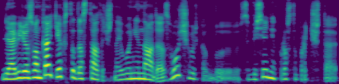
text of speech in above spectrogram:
Для видеозвонка текста достаточно, его не надо озвучивать, как бы собеседник просто прочитает.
